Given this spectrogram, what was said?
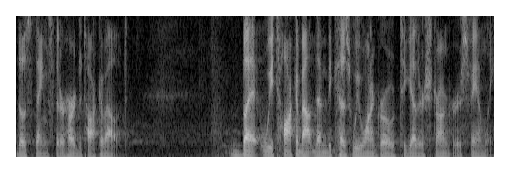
those things that are hard to talk about but we talk about them because we want to grow together stronger as family.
